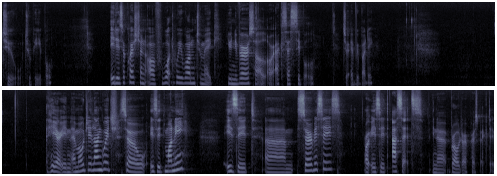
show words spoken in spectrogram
to, to people. It is a question of what we want to make universal or accessible to everybody. Here in emoji language, so is it money? Is it um, services or is it assets in a broader perspective?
